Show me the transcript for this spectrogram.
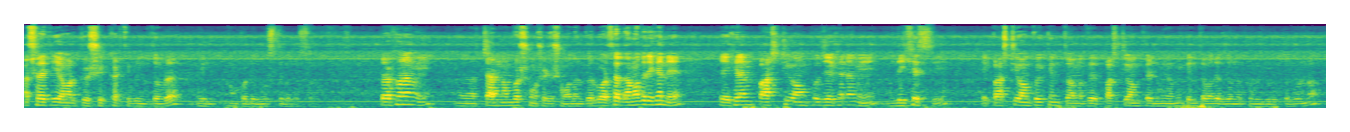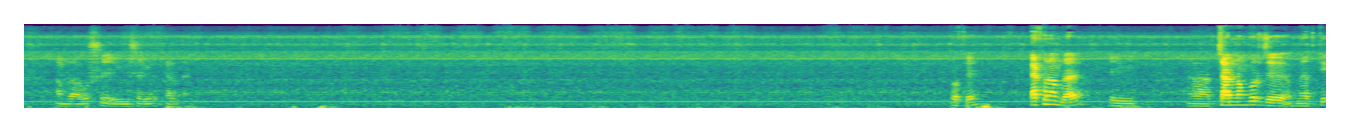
আশা রাখি আমার প্রিয় শিক্ষার্থীবৃন্দ, তোমরা এই অঙ্কটি বুঝতে পেরেছ। তো এখন আমি চার নম্বর সমস্যাটি সমাধান করব। অর্থাৎ আমাদের এখানে এখানে আমি পাঁচটি অঙ্ক যেখানে আমি লিখেছি এই পাঁচটি অঙ্কই কিন্তু আমাদের, পাঁচটি অঙ্কের নিয়মই কিন্তু আমাদের জন্য খুবই গুরুত্বপূর্ণ। আমরা অবশ্যই এই বিষয়গুলো খেয়াল রাখি ওকে এখন আমরা এই চার নম্বর যে ম্যাথটি,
